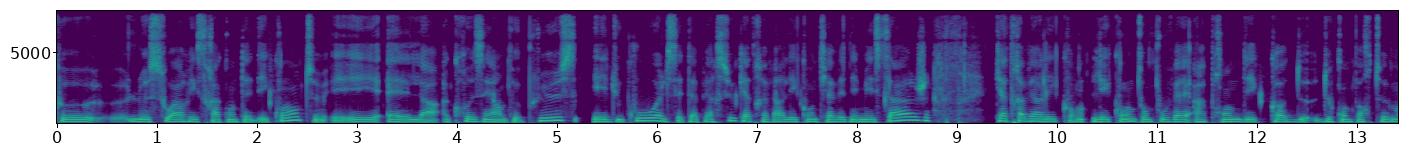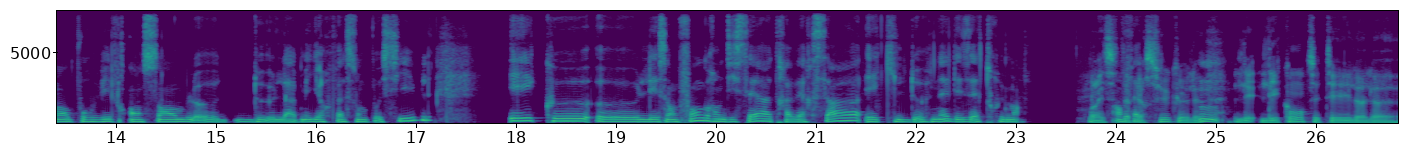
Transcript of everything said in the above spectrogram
que le soir, il se racontait des contes, et elle a creusé un peu plus, et du coup, elle s'est aperçue qu'à travers les contes, il y avait des messages, qu'à travers les, les contes, on pouvait apprendre des codes de comportement pour vivre ensemble euh, de la meilleure façon possible et que euh, les enfants grandissaient à travers ça et qu'ils devenaient des êtres humains. Ouais, s'est aperçu que mm. les, les, contes, c'était le, le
